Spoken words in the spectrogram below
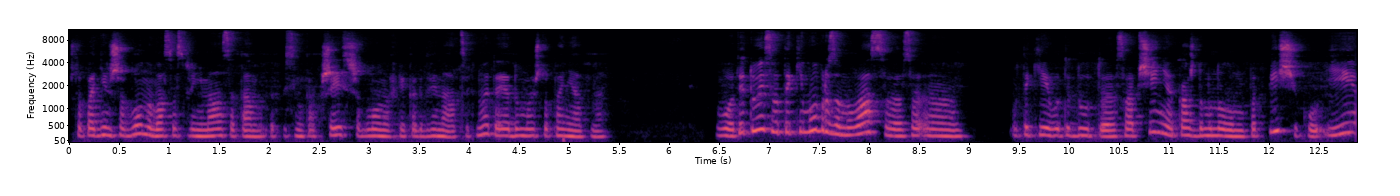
чтобы один шаблон у вас воспринимался там, допустим, как 6 шаблонов или как 12. Ну, это, я думаю, что понятно. Вот, и то есть вот таким образом у вас э, э, вот такие вот идут э, сообщения каждому новому подписчику и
